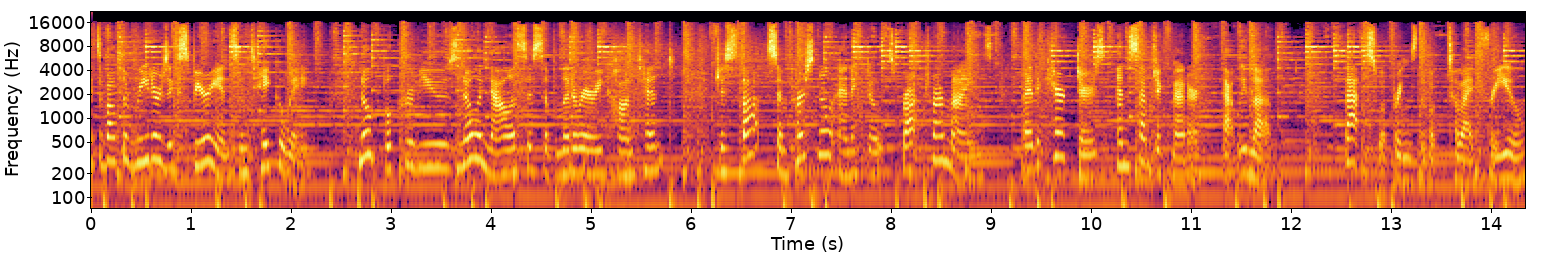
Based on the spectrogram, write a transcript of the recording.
It's about the reader's experience and takeaway. No book reviews, no analysis of literary content, just thoughts and personal anecdotes brought to our minds by the characters and subject matter that we love. That's what brings the book to life for you.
